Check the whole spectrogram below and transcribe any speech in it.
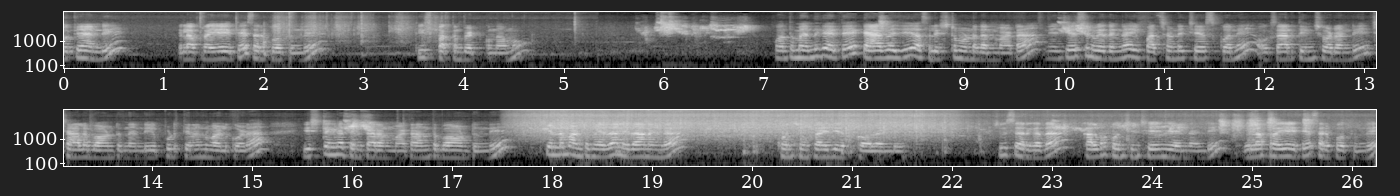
ఓకే అండి. ఇలా ఫ్రై అయితే సరిపోతుంది. తీసి పక్కన పెట్టుకుందాము. కొంతమందికి అయితే క్యాబేజీ అసలు ఇష్టం ఉండదన్నమాట. నేను చేసిన విధంగా ఈ పచ్చడిని చేసుకొని ఒకసారి తిని చూడండి. చాలా బాగుంటుందండి. ఎప్పుడు తినని వాళ్ళు కూడా ఇష్టంగా తింటారనమాట అంత బాగుంటుంది. చిన్న మంట మీద నిదానంగా కొంచెం ఫ్రై చేసుకోవాలండి. చూసారు కదా? కలర్ కొంచెం చేంజ్ అయిందండి. ఇలా ఫ్రై అయితే సరిపోతుంది.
